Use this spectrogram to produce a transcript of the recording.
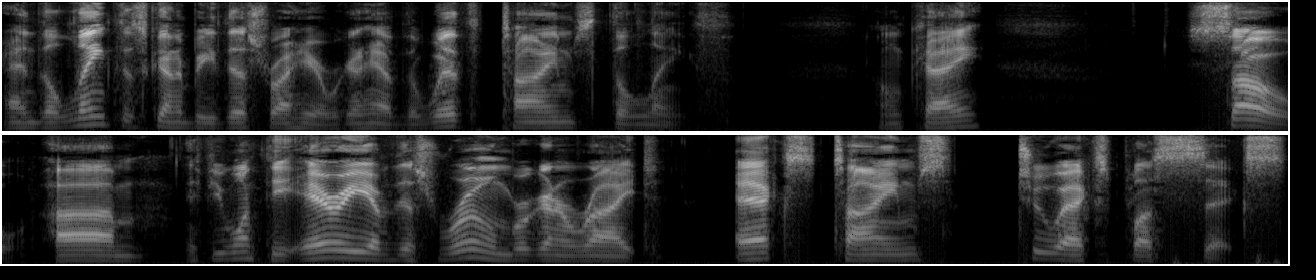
and the length is going to be this right here. We're going to have the width times the length. Okay? So, um, if you want the area of this room, we're going to write x times 2x plus 6.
